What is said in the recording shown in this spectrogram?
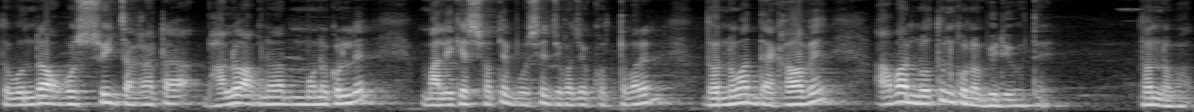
তো বন্ধুরা, অবশ্যই জায়গাটা ভালো আপনারা মনে করলে মালিকের সাথে বসে যোগাযোগ করতে পারেন। ধন্যবাদ, দেখা হবে আবার নতুন কোনো ভিডিওতে। ধন্যবাদ।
